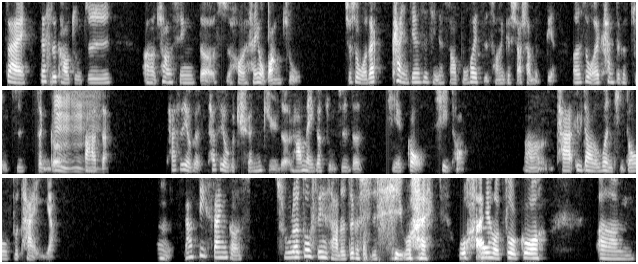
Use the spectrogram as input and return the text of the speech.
在在思考组织呃创新的时候很有帮助，就是我在看一件事情的时候，不会只从一个小小的点，而是我会看这个组织整个发展。嗯嗯嗯它是有个，它是有个全局的，然后每个组织的结构系统，嗯，它遇到的问题都不太一样，嗯，然后第三个是除了做 CSR 的这个实习以外，我还有做过，嗯，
